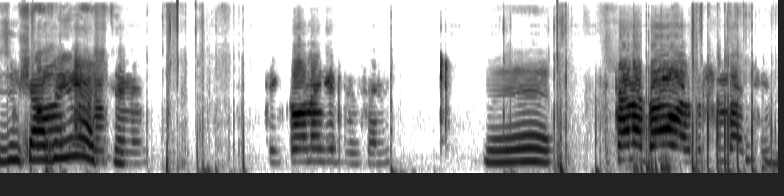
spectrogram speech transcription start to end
Bizim şarkıyı mı açtın? senin. TikTok'a girdim senin. Ee. Bir tane daha vardır şunu da açayım.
